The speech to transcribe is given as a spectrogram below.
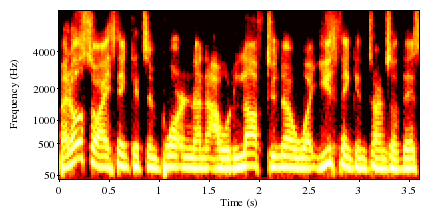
but also I think it's important, and I would love to know what you think in terms of this.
